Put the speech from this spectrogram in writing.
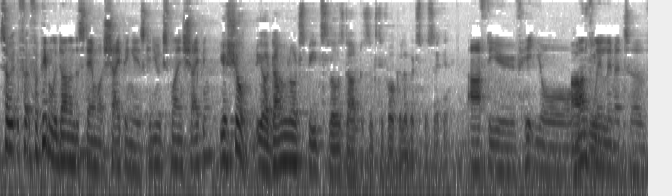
So for, for people who don't understand what shaping is, can you explain shaping? You're sure your download speed slows down to 64 kilobits per second. After you've hit your After monthly you- limit of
